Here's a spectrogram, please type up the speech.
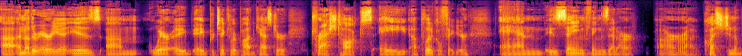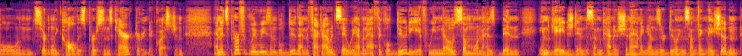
Uh, another area is um, where a, a particular podcaster trash talks a, a political figure and is saying things that are are uh, questionable and certainly call this person's character into question. And it's perfectly reasonable to do that. In fact, I would say we have an ethical duty if we know someone has been engaged in some kind of shenanigans or doing something they shouldn't.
